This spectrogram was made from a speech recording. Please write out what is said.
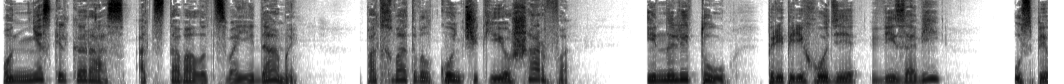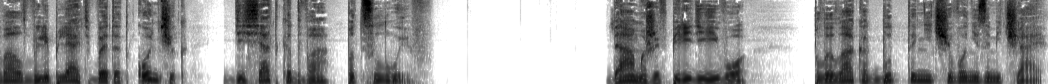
он несколько раз отставал от своей дамы, подхватывал кончик ее шарфа и на лету при переходе визави успевал влеплять в этот кончик десятка-два поцелуев. Дама же впереди его плыла, как будто ничего не замечая.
